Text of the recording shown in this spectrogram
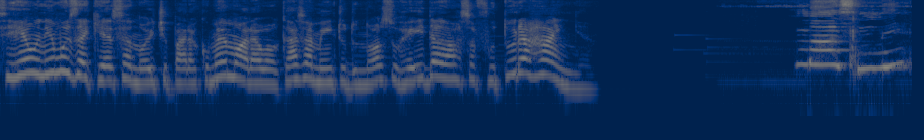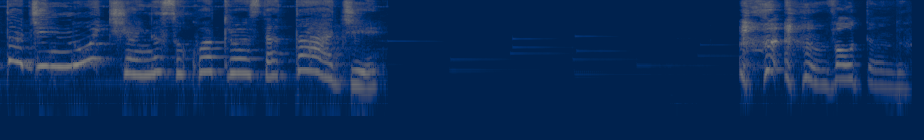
Se reunimos aqui essa noite para comemorar o casamento do nosso rei e da nossa futura rainha. Mas nem tá de noite, ainda são quatro horas da tarde. Voltando.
